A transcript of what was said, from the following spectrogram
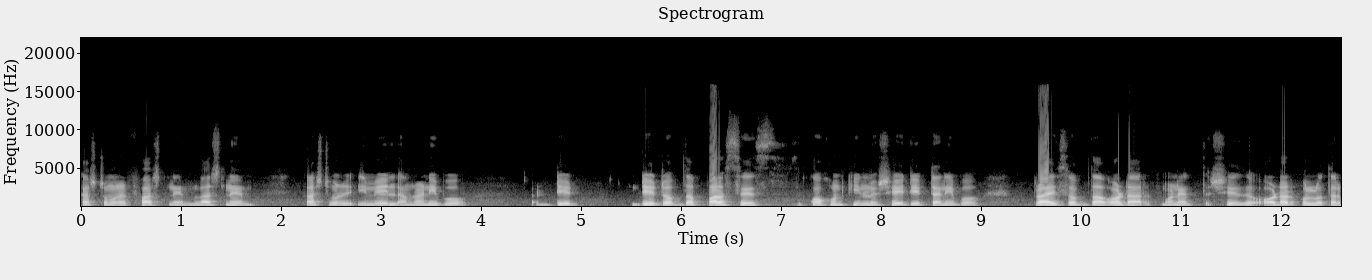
কাস্টমারের ফার্স্ট নেম লাস্ট নেম কাস্টমারের ইমেল আমরা নিব date date of the purchase কখন কিনলো, সেই ডেটটা নিব প্রাইস অফ দ্য অর্ডার মানে সে যে অর্ডার করল, তার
